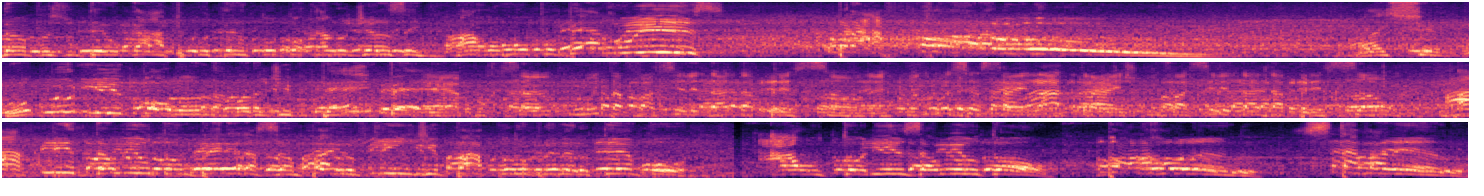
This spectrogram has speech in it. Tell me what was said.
Dumfries, o teu gato, tentou tocar no Jansen, arrumou pro pé, Luiz, para fora o gol! Mas chegou bonito a Holanda agora de pé em pé. É, porque saiu com muita facilidade da pressão, né? Quando você sai lá atrás com facilidade da pressão... Apita o Milton Pereira Sampaio, fim de papo no primeiro tempo. Autoriza o Milton. Bola rolando. Está valendo.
